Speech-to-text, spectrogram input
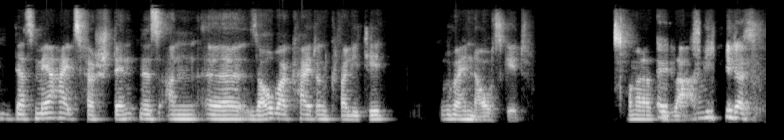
das Mehrheitsverständnis an äh, Sauberkeit und Qualität darüber hinausgeht. Kann man dazu äh, sagen? Ich finde das,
